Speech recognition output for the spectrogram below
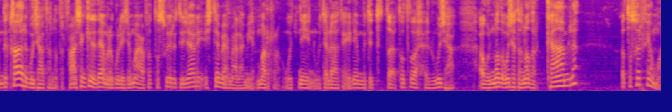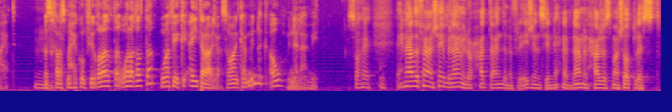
نقارب وجهات النظر. فعشان كذا دائما أقول يا جماعة في التصوير التجاري اجتمع مع العميل مرة واثنين وثلاثة إلين ما تتضح- الوجهة أو النظر وجهة النظر كاملة. التصوير في يوم واحد. بس خلاص ما حيكون في غلطة ولا غلطة وما في أي تراجع سواء كان منك أو من العميل صحيح. إحنا هذا فعلا شيء بنعمله حتى عندنا في الإيجنسي إن إحنا بنعمل حاجة اسمها شوت ليست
